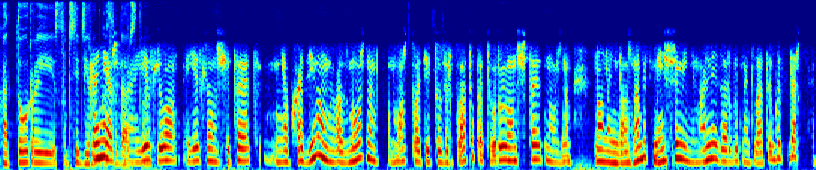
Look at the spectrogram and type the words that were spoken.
который субсидирует Конечно, государство? если он, если он считает необходимым и возможным, он может платить ту зарплату, которую он считает нужным. Но она не должна быть меньше минимальной заработной платы в государстве.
